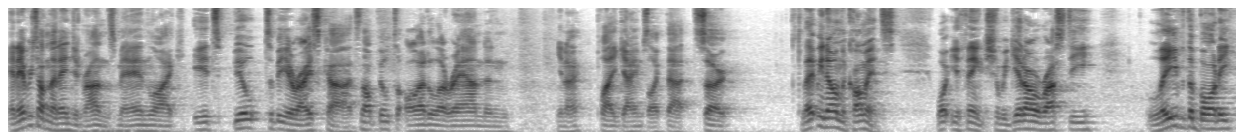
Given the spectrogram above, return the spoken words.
and every time that engine runs, man, like it's built to be a race car. It's not built to idle around and, you know, play games like that. So let me know in the comments what you think. Should we get old Rusty, leave the body,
